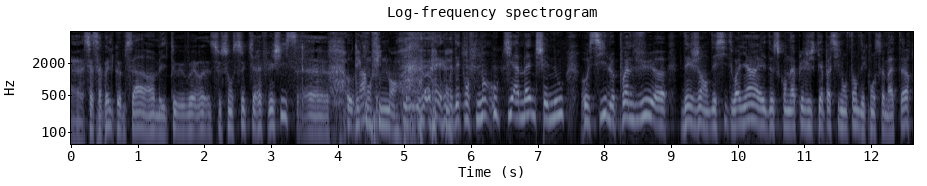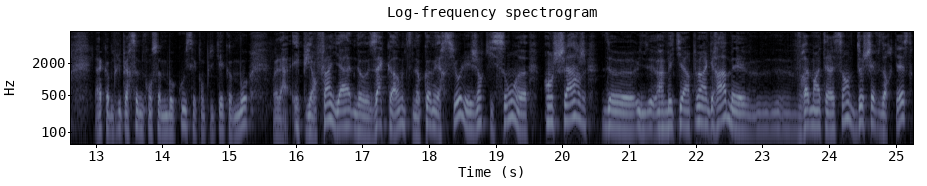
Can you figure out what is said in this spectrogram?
Euh, ça s'appelle comme ça, hein, mais ouais, ce sont ceux qui réfléchissent euh, Au marques, déconfinement. Ouais, au déconfinement, ou qui amènent chez nous aussi le point de vue euh, des gens, des citoyens et de ce qu'on appelait jusqu'à pas si longtemps des consommateurs. Là, comme plus personne consomme beaucoup, c'est compliqué comme mot. Voilà. Et puis enfin, il y a nos accounts, nos commerciaux, les gens qui sont euh, en charge de une- un métier un peu ingrat, mais euh, vraiment intéressant, de chefs d'orchestre.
